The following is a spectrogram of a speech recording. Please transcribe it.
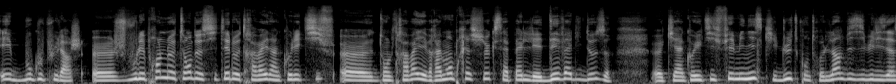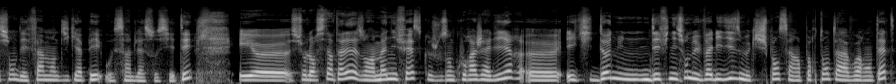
est beaucoup plus large. je voulais prendre le temps de citer le travail d'un collectif dont le travail est vraiment précieux, qui s'appelle les Dévalideuses, qui est un collectif féministe qui lutte contre l'invisibilisation des femmes handicapées au sein de la société. Et sur leur site internet, elles ont un manifeste que je vous encourage à lire et qui donne une, définition du validisme qui, je pense, est importante à avoir en tête.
